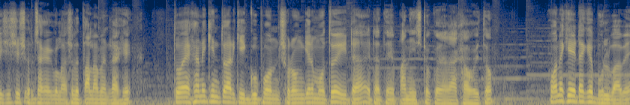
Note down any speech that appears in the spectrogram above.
বেশি সেসব জায়গাগুলো আসলে তালামের রাখে। তো এখানে কিন্তু আর কি গোপন সুরঙ্গের মতো এটা, এটাতে পানি স্টক করে রাখা হইতো। অনেকে এটাকে ভুল ভাবে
